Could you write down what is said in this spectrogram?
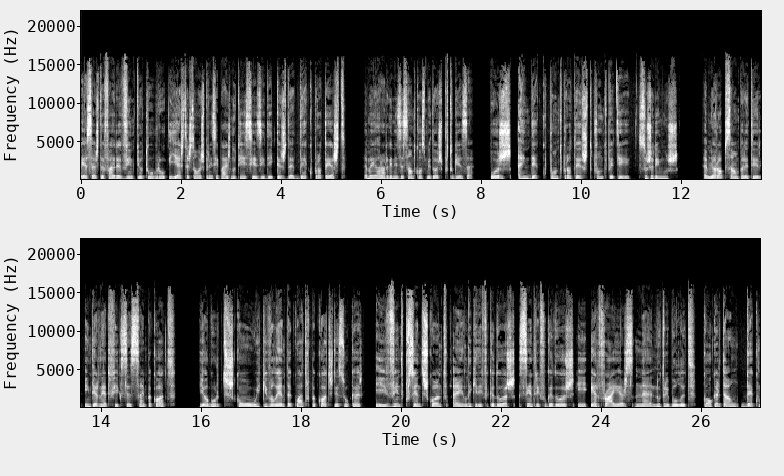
É sexta-feira, 20 de outubro, e estas são as principais notícias e dicas da DECO Proteste, a maior organização de consumidores portuguesa. Hoje, em DECO.proteste.pt, sugerimos a melhor opção para ter internet fixa sem pacote, iogurtes com o equivalente a 4 pacotes de açúcar e 20% de desconto em liquidificadores, centrifugadores e air fryers na NutriBullet com o cartão DECO+.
